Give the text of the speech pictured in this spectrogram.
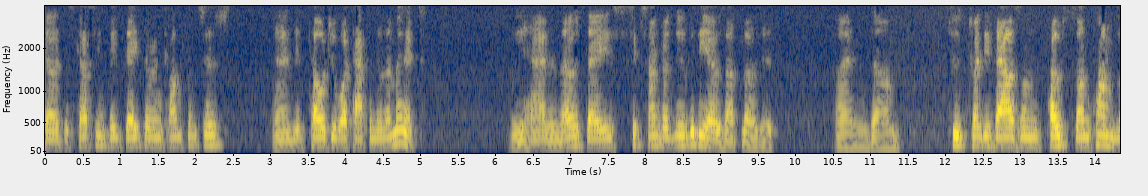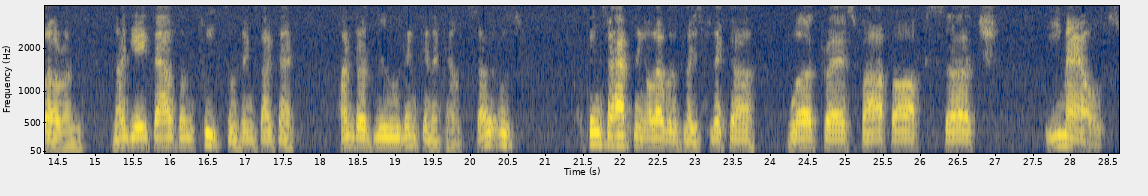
uh, discussing big data in conferences, and it told you what happened in a minute. We had, in those days, 600 new videos uploaded, and um, 20,000 posts on Tumblr, and 98,000 tweets and things like that. 100 new LinkedIn accounts. So it was, things were happening all over the place. Flickr, WordPress, Firefox, search, emails,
